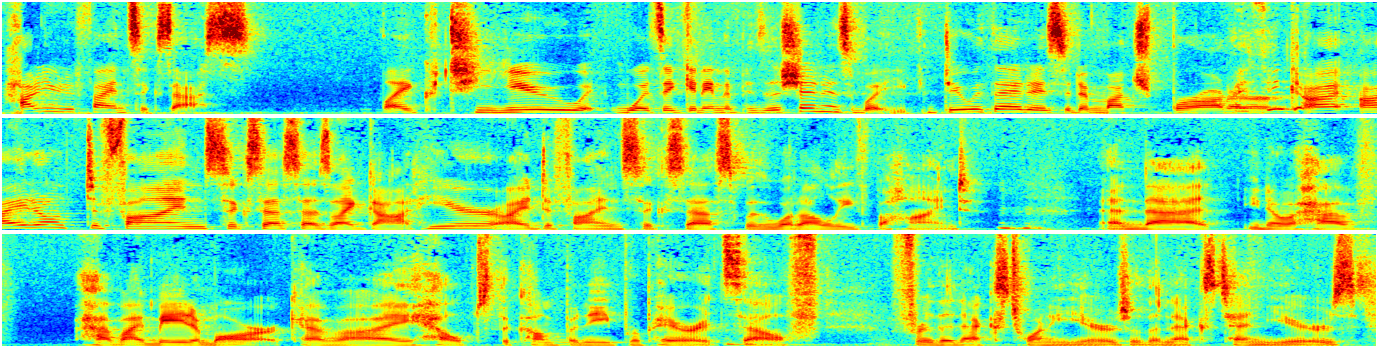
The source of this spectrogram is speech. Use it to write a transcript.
how do you define success? Like to you was it getting the position? Is what you can do with it? Is it a much broader i think i, I don't define success as i got here. I define success with what i'll leave behind. Mm-hmm. and that you know have have i made a mark? Have i helped the company prepare itself mm-hmm. for the next 20 years or the next 10 years?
